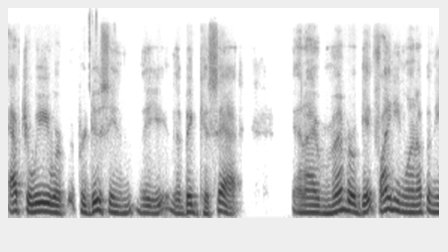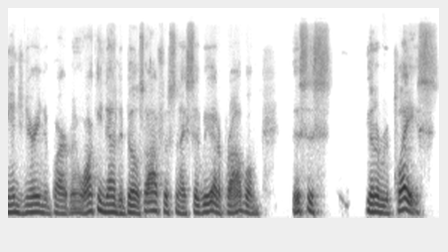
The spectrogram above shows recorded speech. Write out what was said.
after we were producing the the big cassette. And I remember get, finding one up in the engineering department, walking down to Bill's office, and I said, "We got a problem. This is going to replace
